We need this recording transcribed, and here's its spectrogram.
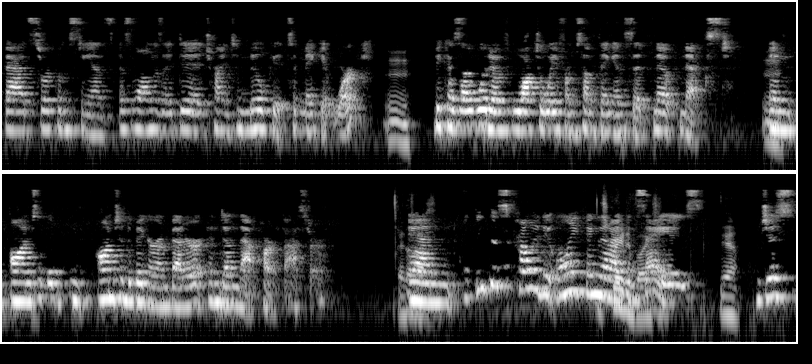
bad circumstance as long as I did, trying to milk it to make it work. Because I would have walked away from something and said, nope, next. And on to the, on to the bigger and better and done that part faster. That's awesome. And I think that's probably the only thing that I can advice. say is, Yeah. just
